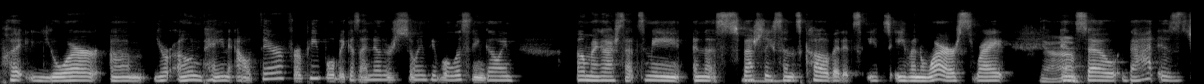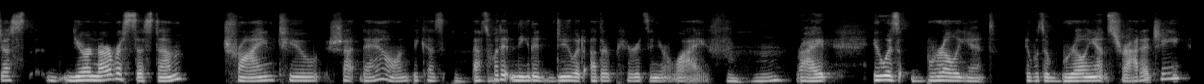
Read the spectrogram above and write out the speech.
put your um your own pain out there for people because I know there's so many people listening going, oh my gosh, that's me. And especially Mhm. since COVID, it's it's even worse, right? yeah. And so that is just your nervous system trying to shut down because that's Mhm. what it needed to do at other periods in your life, Mhm. right? It was brilliant. It was a brilliant strategy.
